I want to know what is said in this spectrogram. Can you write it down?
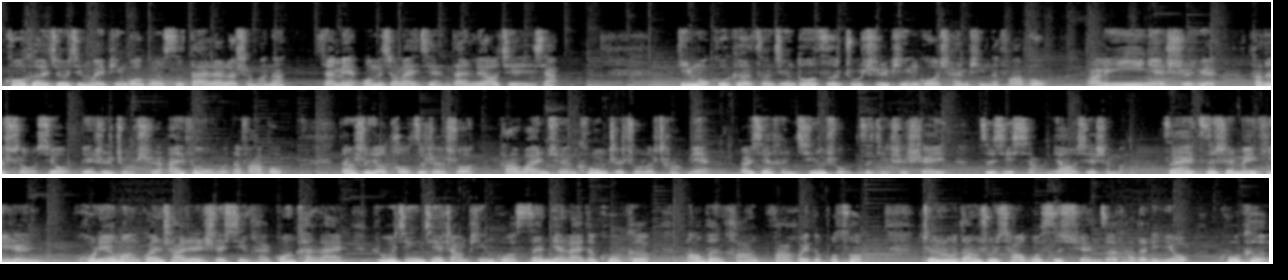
库克究竟为苹果公司带来了什么呢？下面我们就来简单了解一下。蒂姆·库克曾经多次主持苹果产品的发布。2011年10月，他的首秀便是主持 iPhone 5的发布。当时有投资者说，他完全控制住了场面，而且很清楚自己是谁，自己想要些什么。在资深媒体人、互联网观察人士信海光看来，如今接掌苹果三年来的库克，老本行发挥的不错。正如当初乔布斯选择他的理由，库克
